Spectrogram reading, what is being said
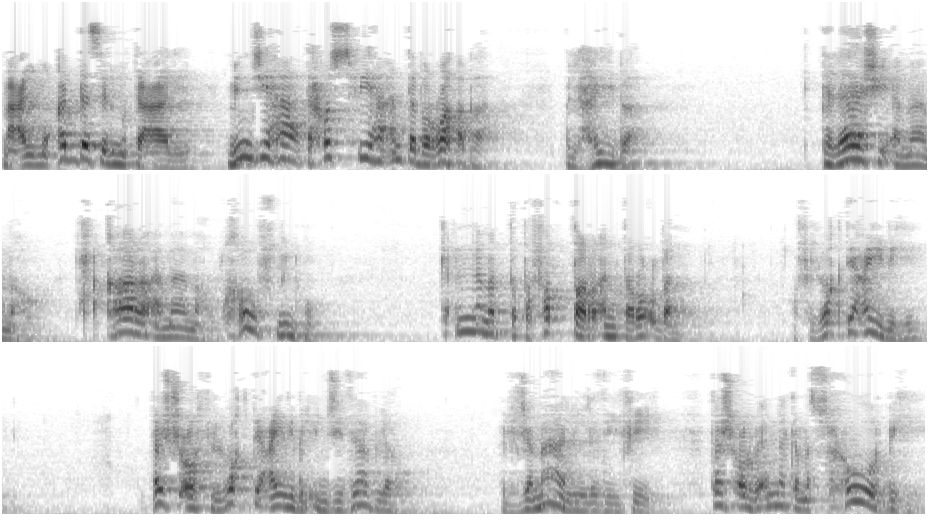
مع المقدس المتعالي من جهة تحس فيها أنت بالرهبة بالهيبة. التلاشي أمامه الحقارة أمامه الخوف منه. كأنما تتفطر أنت رعبا. وفي الوقت عينه تشعر في الوقت عينه بالانجذاب له الجمال الذي فيه تشعر بأنك مسحور به.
